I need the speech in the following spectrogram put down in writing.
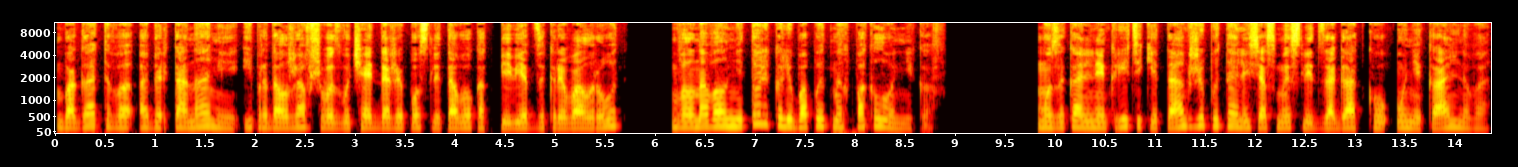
богатого обертонами и продолжавшего звучать даже после того, как певец закрывал рот, волновал не только любопытных поклонников. Музыкальные критики также пытались осмыслить загадку уникального,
